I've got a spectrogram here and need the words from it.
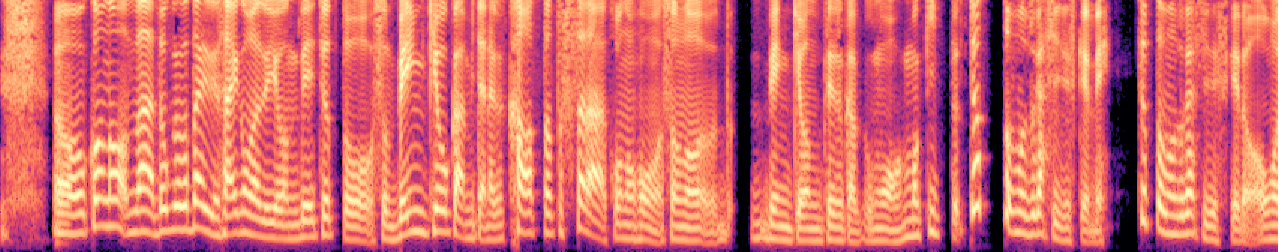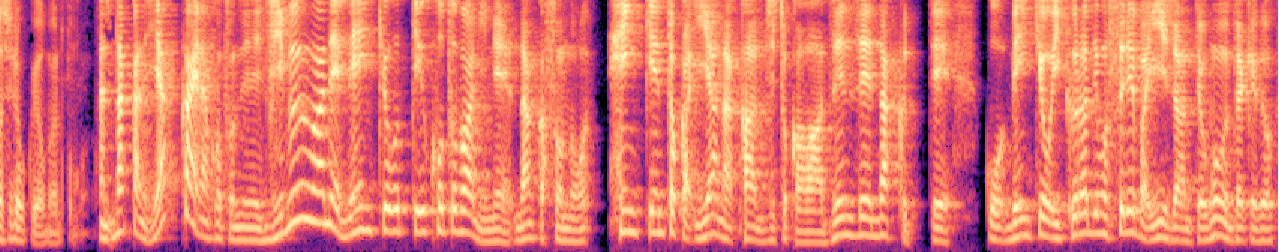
うんこの、まあ、独学大全最後まで読んで、ちょっと、その勉強感みたいなのが変わったとしたら、この本、その、勉強の哲学も、もうきっと、ちょっと難しいですけどね。ちょっと難しいですけど、面白く読めると思います。なんかね、厄介なことでね、自分はね、勉強っていう言葉にね、なんかその、偏見とか嫌な感じとかは全然なくって、こう、勉強いくらでもすればいいじゃんって思うんだけど、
